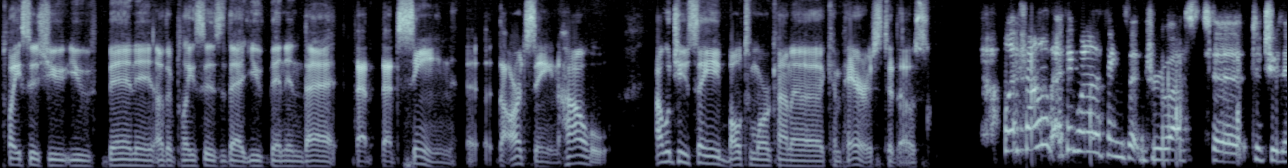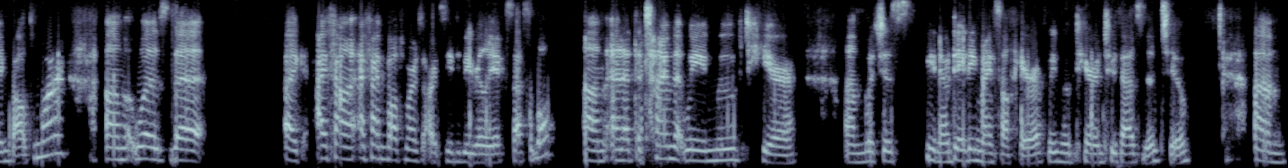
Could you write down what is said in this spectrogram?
places you you've been in, other places that you've been in that that that scene, uh, the art scene, how how would you say Baltimore kind of compares to those? Well, I found I think one of the things that drew us to to choosing Baltimore um, was that like I found I find Baltimore's art scene to be really accessible. Um, and at the time that we moved here, um, which is you know dating myself here, if we moved here in 2002, um,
